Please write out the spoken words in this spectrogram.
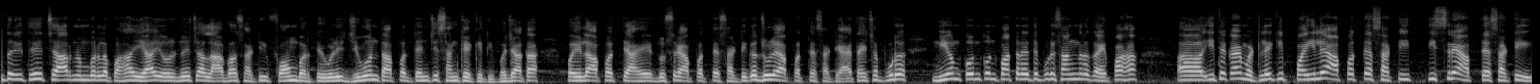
तर इथे चार नंबरला पहा या योजनेच्या लाभासाठी फॉर्म भरतेवेळी जिवंत आपत्त्यांची संख्या किती? म्हणजे आता पहिलं अपत्य आहे दुसऱ्या अपत्यासाठी का जुळ्या अपत्यासाठी आता याच्या पुढं नियम कोण कोण पात्र आहे ते पुढे सांगणारच आहे. पहा इथे काय म्हटलंय की पहिल्या अपत्यासाठी तिसऱ्या हप्त्यासाठी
